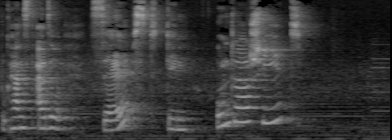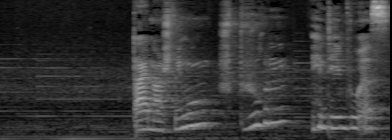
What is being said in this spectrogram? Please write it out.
Du kannst also selbst den Unterschied deiner Schwingung spüren, indem du es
